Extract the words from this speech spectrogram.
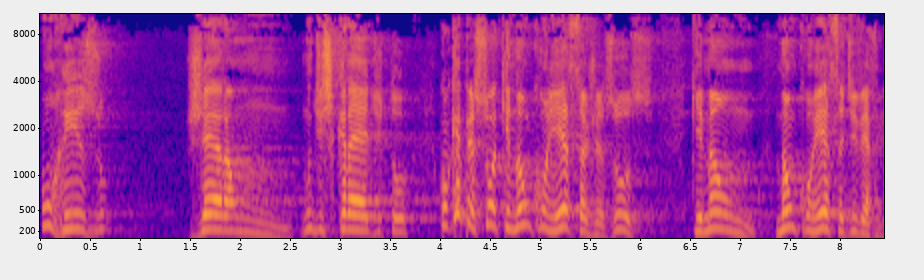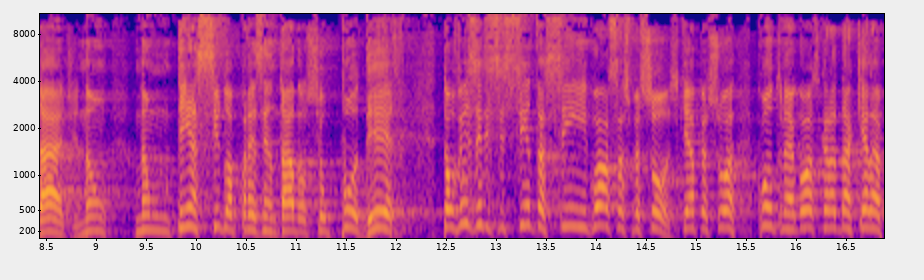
um riso, gera um, um descrédito. Qualquer pessoa que não conheça Jesus, que não, não conheça de verdade, não, não tenha sido apresentado ao seu poder, talvez ele se sinta assim, igual essas pessoas, que a pessoa conta um negócio, que ela dá aquela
